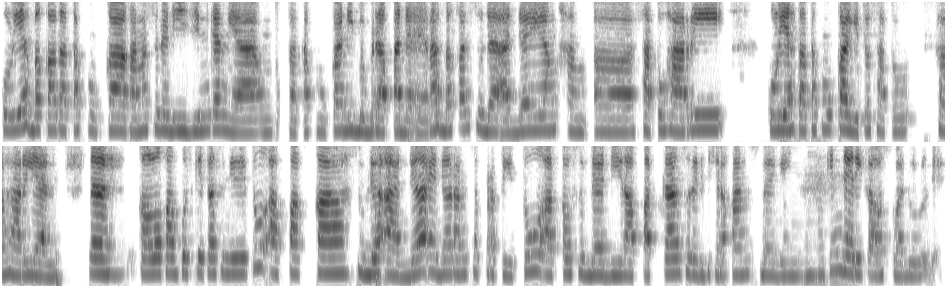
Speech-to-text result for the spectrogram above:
kuliah bakal tatap muka karena sudah diizinkan ya untuk tatap muka di beberapa daerah bahkan sudah ada yang uh, satu hari kuliah tatap muka gitu satu seharian. Nah, kalau kampus kita sendiri itu apakah sudah ada edaran seperti itu atau sudah dirapatkan, sudah dibicarakan sebagainya? Mungkin dari Kak Oswa dulu deh.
